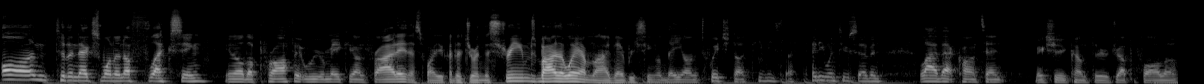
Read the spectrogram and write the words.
on to the next one. Enough flexing. You know, the profit we were making on Friday. That's why you got to join the streams, by the way. I'm live every single day on twitch.tv slash Teddy127. Live that content. Make sure you come through, drop a follow.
